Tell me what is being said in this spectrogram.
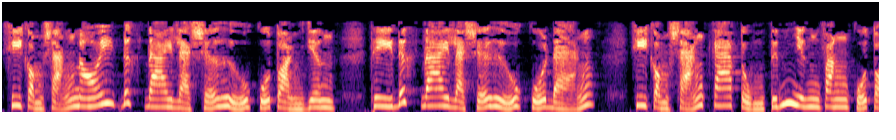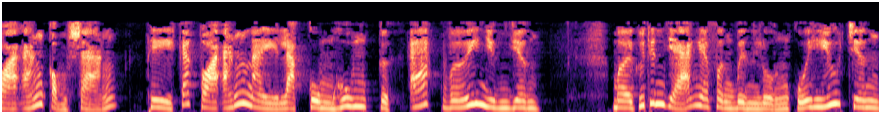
Khi Cộng sản nói đất đai là sở hữu của toàn dân, thì đất đai là sở hữu của đảng. Khi Cộng sản ca tụng tính nhân văn của Tòa án Cộng sản, thì các tòa án này là cùng hung cực ác với nhân dân. Mời quý thính giả nghe phần bình luận của Hiếu Chân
